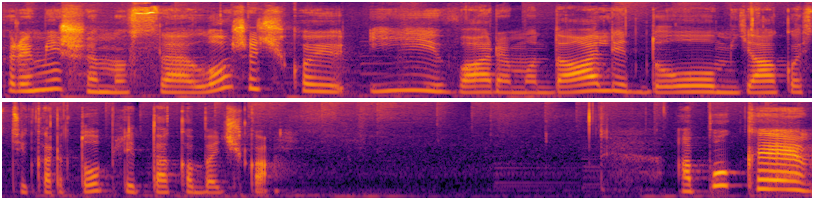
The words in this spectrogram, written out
Перемішуємо все ложечкою і варимо далі до м'якості картоплі та кабачка. А поки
